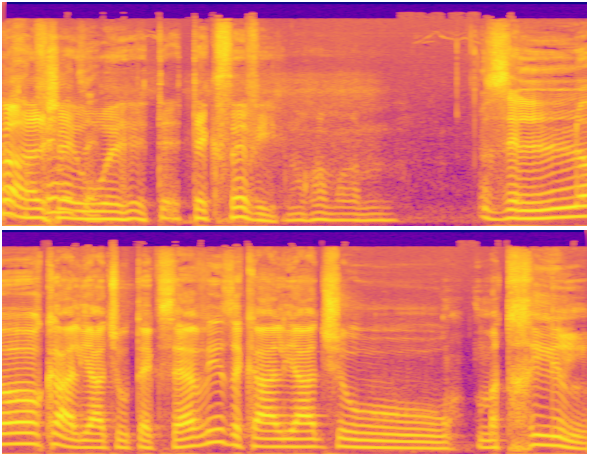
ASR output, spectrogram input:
קהל. שהוא tech savvy. זה לא קהל יעד שהוא tech savvy, זה קהל יעד שהוא מתחיל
